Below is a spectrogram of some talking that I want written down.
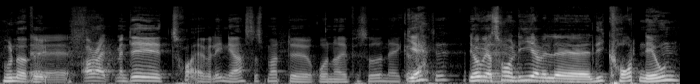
100 øh, Øh, alright, men det tror jeg vel egentlig også så småt uh, runder episoden af. Gør Ja. det det? Jo, jeg Øh, tror lige, jeg vil øh, lige kort nævne,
